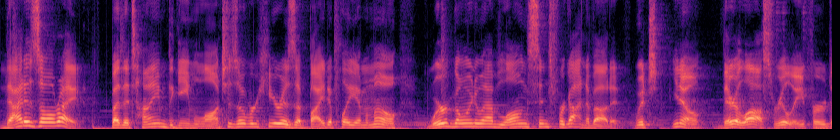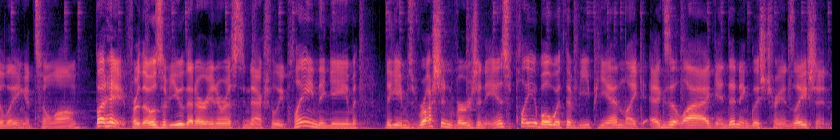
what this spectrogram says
That is alright. By the time the game launches over here as a buy-to-play MMO, we're going to have long since forgotten about it, which, you know, their loss really for delaying it so long. But hey, for those of you that are interested in actually playing the game, the game's Russian version is playable with a VPN like ExitLag and an English translation.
